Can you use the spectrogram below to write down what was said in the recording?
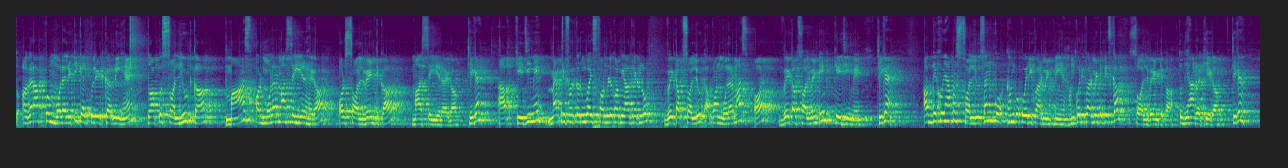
तो अगर आपको मोलैलिटी कैलकुलेट करनी है तो आपको सॉल्यूट का मास और मोलर मास चाहिए रहेगा और सॉल्वेंट का मास चाहिए रहेगा। ठीक है? आप केजी में, मैं प्रीफर करूँगा इस फॉर्मूले को आप याद रख लो। Weight of solute upon molar mass और weight of solvent in KG में। ठीक है? अब देखो यहाँ पर सॉल्यूशन को, हमको कोई रिक्वायरमेंट नहीं है। हमको रिक्वायरमेंट है किसका? सॉल्वेंट का। तो ध्यान रखिएगा। ठीक है?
